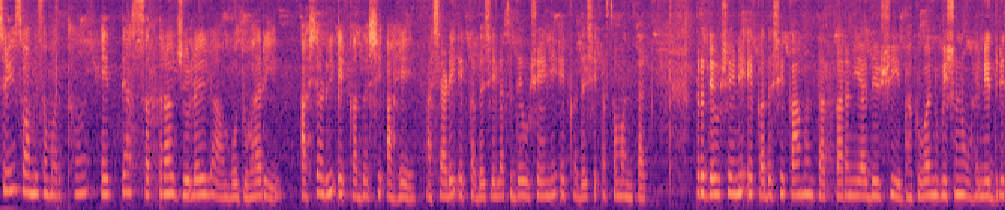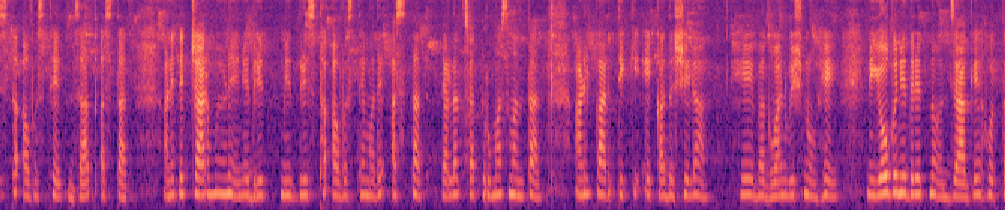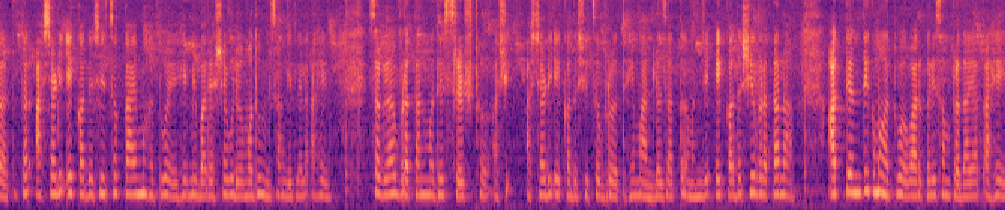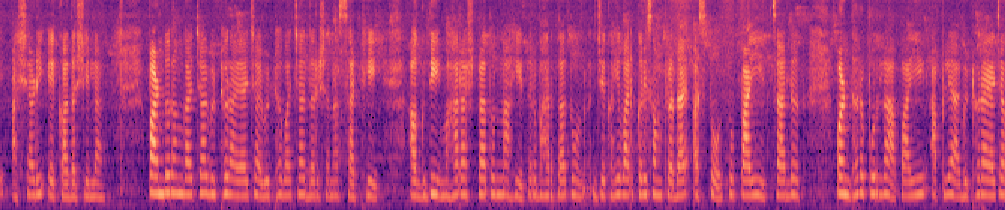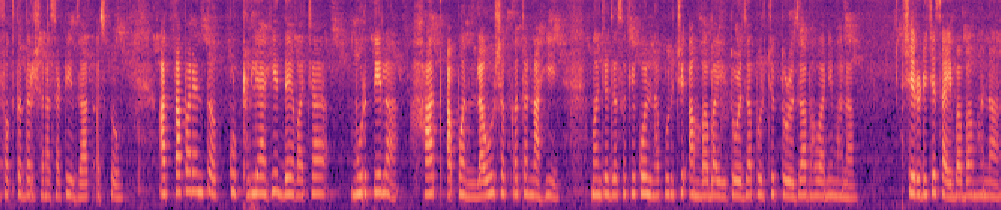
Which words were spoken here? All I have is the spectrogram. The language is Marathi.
श्री स्वामी समर्थ येत्या सतरा जुलैला बुधवारी आषाढी एकादशी आहे. आषाढी एकादशीलाच देवशयनी एकादशी असं म्हणतात. तर देवशयनी एकादशी का म्हणतात? कारण या दिवशी भगवान विष्णू हे निद्रिस्त अवस्थेत जात असतात आणि ते चार महिने निद्रि निद्रिस्थ अवस्थेमध्ये असतात. त्याला चातुर्मास म्हणतात. आणि कार्तिकी एकादशीला हे भगवान विष्णू हे योगनिद्रेतनं जागे होतात. तर आषाढी एकादशीचं काय महत्त्व आहे हे मी बऱ्याचशा व्हिडिओमधून सांगितलेलं आहे. सगळ्या व्रतांमध्ये श्रेष्ठ अशी आषाढी एकादशीचं व्रत हे मानलं जातं. म्हणजे एकादशी व्रताला आत्यंतिक महत्त्व वारकरी संप्रदायात आहे. आषाढी एकादशीला पांडुरंगाच्या विठुरायाच्या विठोबाच्या दर्शनासाठी अगदी महाराष्ट्रातून नाही तर भारतातून जे काही वारकरी संप्रदाय असतो तो पायी चालत पंढरपूरला पायी आपल्या विठुरायाच्या फक्त दर्शनासाठी जात असतो. आत्तापर्यंत कुठल्याही देवाच्या मूर्तीला हात आपण लावू शकत नाही. म्हणजे जसं की कोल्हापूरची अंबाबाई तुळजापूरची तुळजाभवानी म्हणा शिर्डीचे साईबाबा म्हणा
